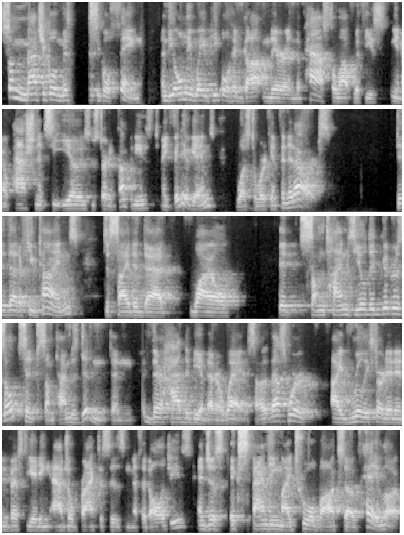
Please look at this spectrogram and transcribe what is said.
some magical mystical thing and the only way people had gotten there in the past, a lot with these you know passionate CEOs who started companies to make video games, was to work infinite hours. Did that a few times, decided that while it sometimes yielded good results, it sometimes didn't, and there had to be a better way. So that's where I really started investigating agile practices and methodologies and just expanding my toolbox of, hey, look,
